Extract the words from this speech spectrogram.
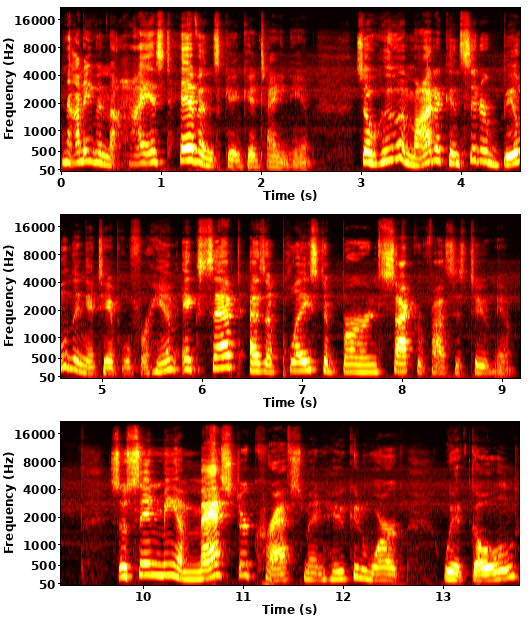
Not even the highest heavens can contain him. So, who am I to consider building a temple for him except as a place to burn sacrifices to him? So, send me a master craftsman who can work with gold,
